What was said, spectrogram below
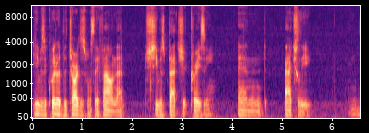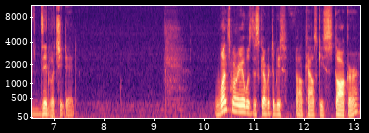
he was acquitted of the charges once they found that she was batshit crazy and actually did what she did. Once Maria was discovered to be Falkowski's stalker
